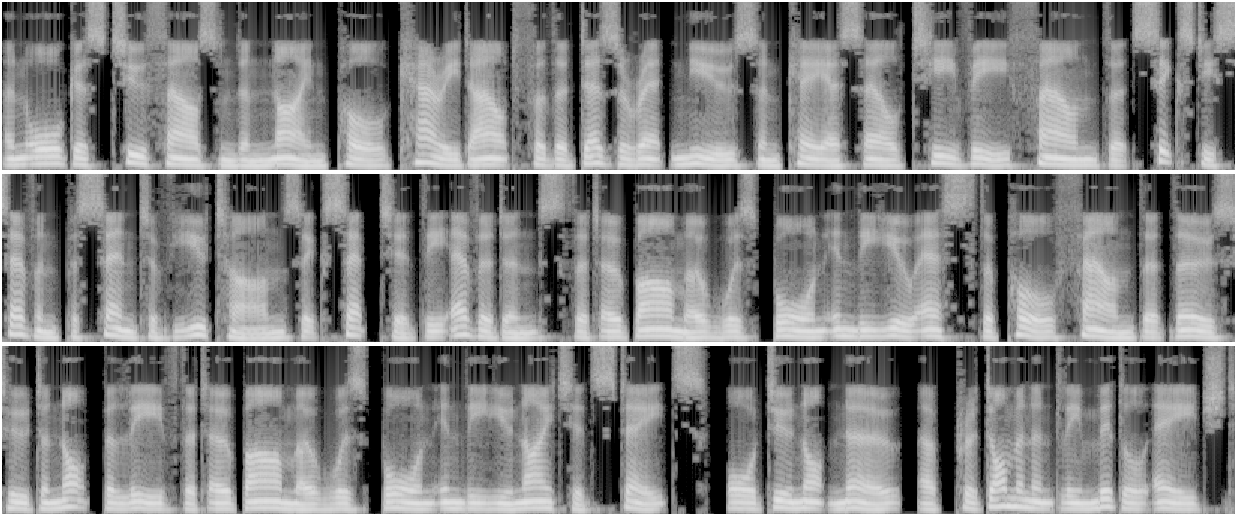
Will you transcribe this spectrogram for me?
an August 2009 poll carried out for the Deseret News and KSL TV found that 67 7% of Utahns accepted the evidence that Obama was born in the U.S. The poll found that those who do not believe that Obama was born in the United States, or do not know, are predominantly middle-aged,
